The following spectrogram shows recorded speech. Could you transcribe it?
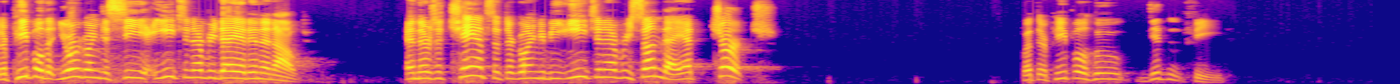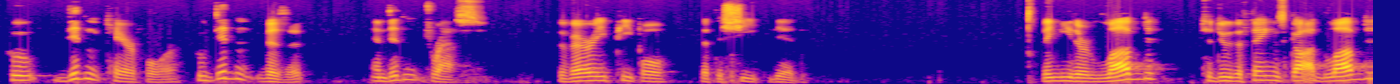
They're people that you're going to see each and every day at In-N-Out. And there's a chance that they're going to be each and every Sunday at church. But they're people who didn't feed, who didn't care for, who didn't visit, and didn't dress the very people that the sheep did. They neither loved to do the things God loved,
